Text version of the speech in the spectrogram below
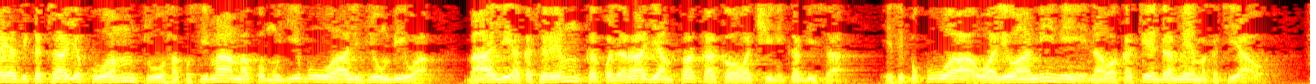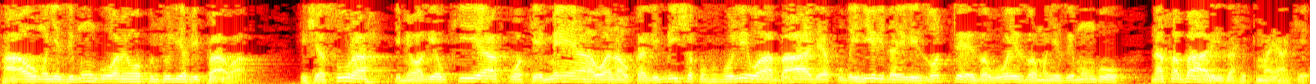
aya zikataja kuwa mtu hakusimama kwa mujibu wa alivyoumbiwa bali akateremka kwa daraja mpaka akawa wa kabisa isipokuwa walioamini na wakatenda mema kati yao. Hao mwenyezi mungu amewakunjulia vipawa kisha sura imewageukia kuwakemea wanaokadhibisha kufufuliwa baada ya kudhihiri dalili zote za uwezo wa mwenyezi mungu na habari za hikima yake.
